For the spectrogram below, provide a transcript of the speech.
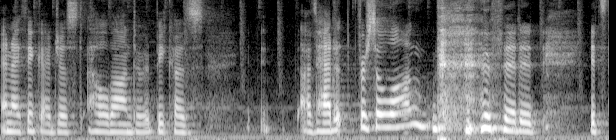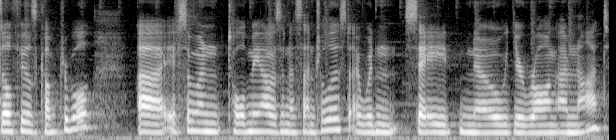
And I think I just held on to it because I've had it for so long that it, it still feels comfortable. Uh, if someone told me I was an essentialist, I wouldn't say, no, you're wrong, I'm not.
